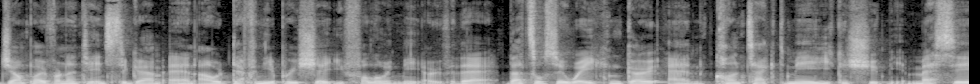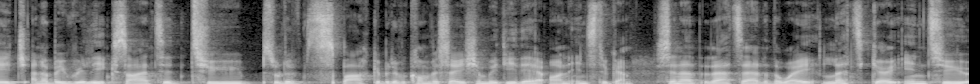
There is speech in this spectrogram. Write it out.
jump over onto Instagram and I would definitely appreciate you following me over there. That's also where you can go and contact me. You can shoot me a message, and I'll be really excited to sort of spark a bit of a conversation with you there on Instagram. So now that that's out of the way, let's go into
